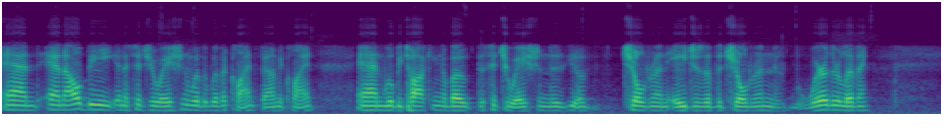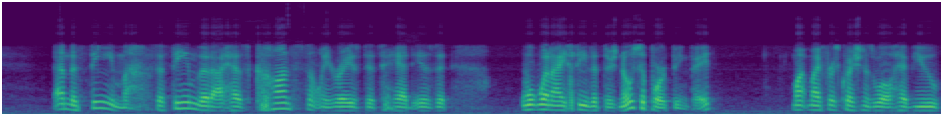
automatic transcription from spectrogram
and and I'll be in a situation with with a client, family client, and we'll be talking about the situation, you know, children, ages of the children, where they're living. And the theme, the theme that I has constantly raised its head is that when I see that there's no support being paid, my, my first question is, well, have you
